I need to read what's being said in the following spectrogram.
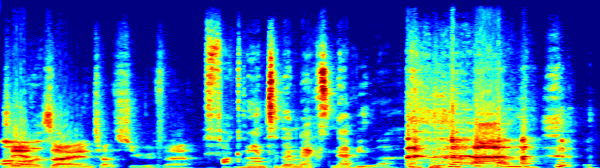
So, yeah, Oh, sorry, I interrupted you with uh, fuck me into the next nebula. um,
